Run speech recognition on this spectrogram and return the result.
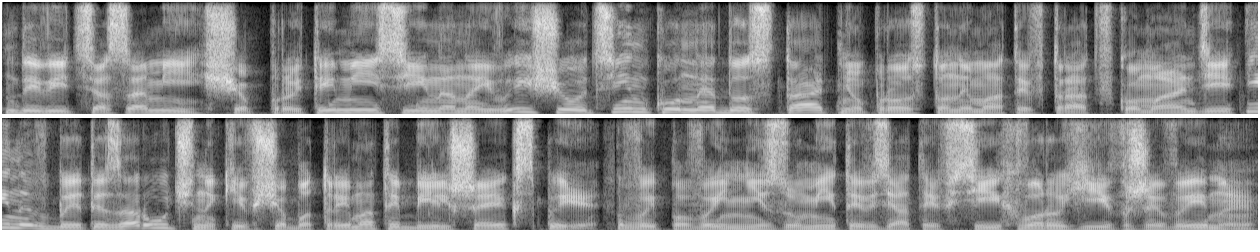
Дивіться самі, щоб пройти місії на найвищу оцінку, недостатньо просто не мати втрат в команді і не вбити заручників, щоб отримати більше експи. Ви повинні зуміти взяти всіх ворогів живими.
